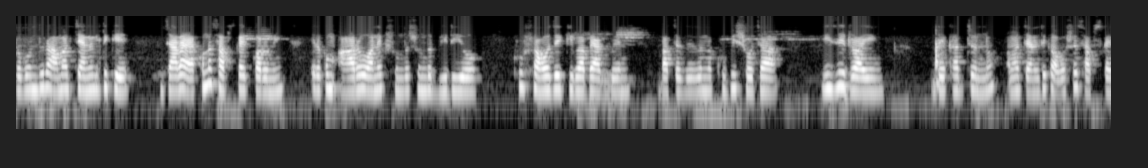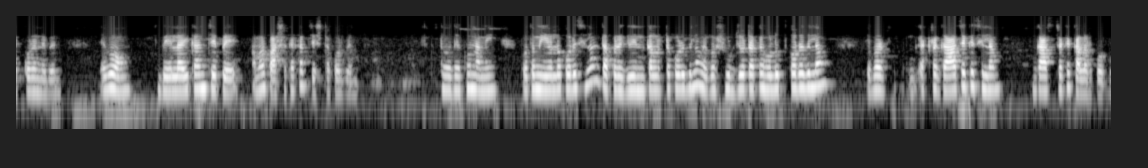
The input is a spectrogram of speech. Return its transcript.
তো বন্ধুরা, আমার চ্যানেলটিকে যারা এখনও সাবস্ক্রাইব করনি, এরকম আরও অনেক সুন্দর সুন্দর ভিডিও খুব সহজেই কীভাবে আঁকবেন বাচ্চাদের জন্য খুবই সোজা ইজি ড্রয়িং দেখার জন্য আমার চ্যানেলটিকে অবশ্যই সাবস্ক্রাইব করে নেবেন এবং বেল আইকন চেপে আমার পাশে থাকার চেষ্টা করবেন। তো দেখুন, আমি প্রথম ইয়েলো করেছিলাম, তারপরে গ্রিন কালারটা করে দিলাম, এবার সূর্যটাকে হলুদ করে দিলাম, এবার একটা গাছ এঁকেছিলাম, গাছটাকে কালার করব।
